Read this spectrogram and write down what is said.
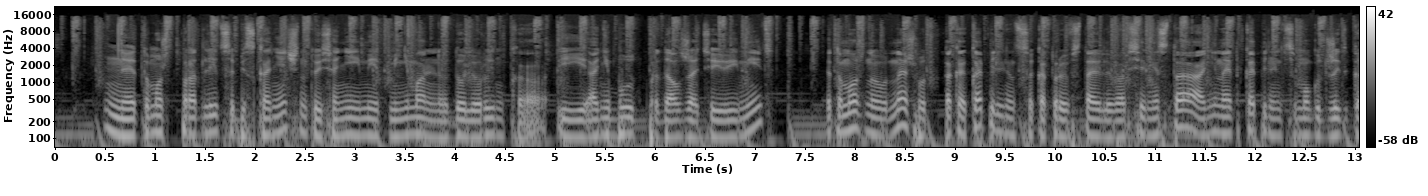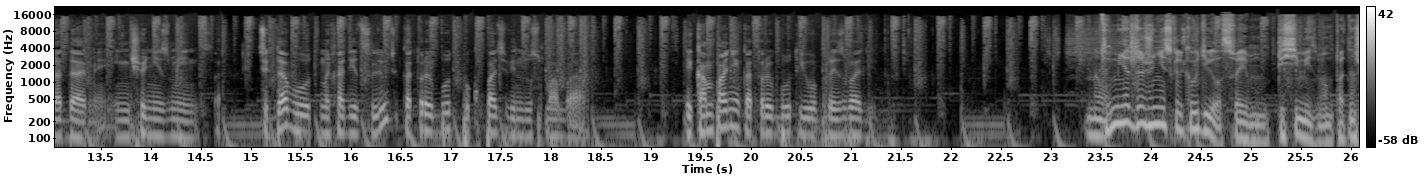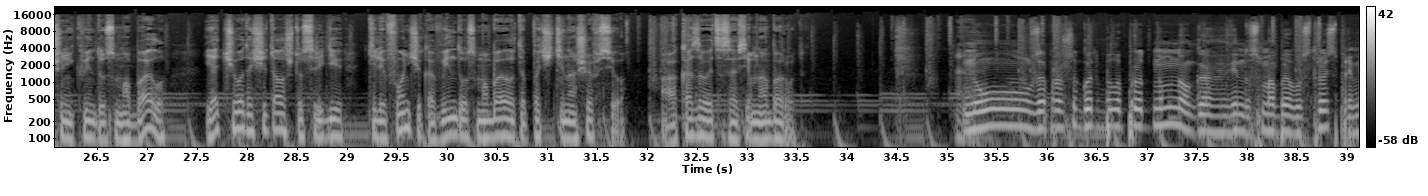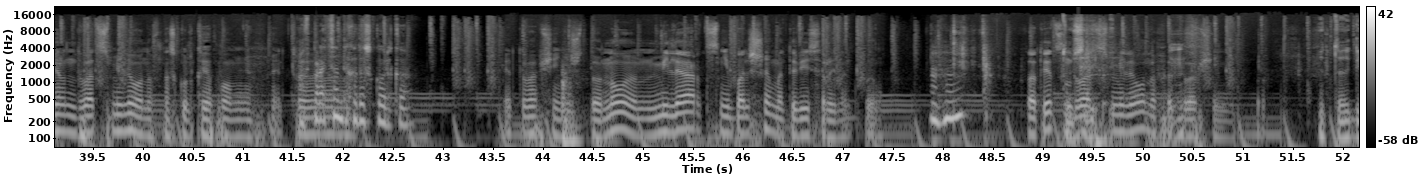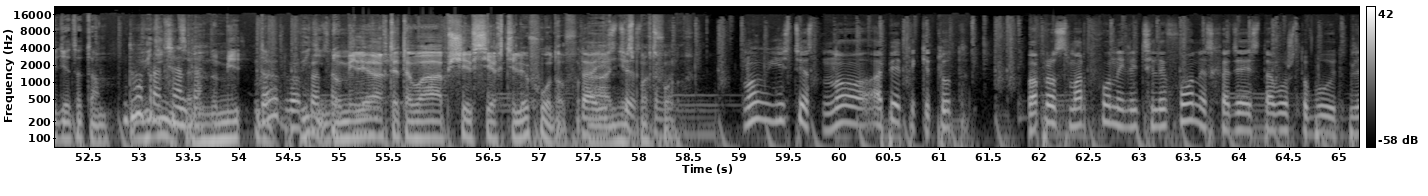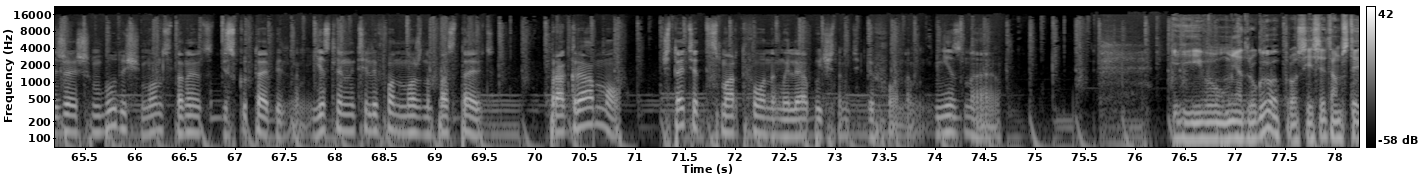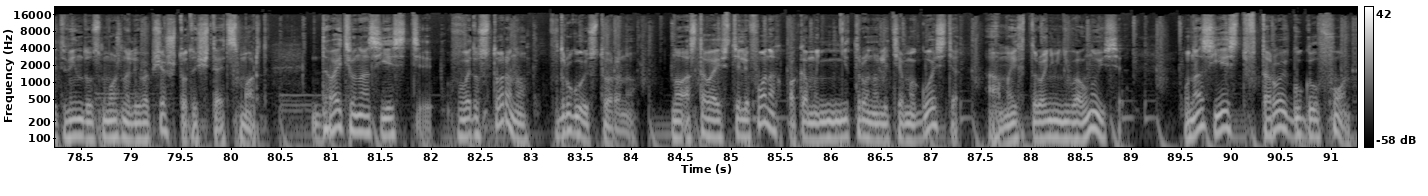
Это может продлиться бесконечно, то есть они имеют минимальную долю рынка, и они будут продолжать ее иметь. Это можно, знаешь, вот такая капельница, которую вставили во все места, они на этой капельнице могут жить годами, и ничего не изменится. Всегда будут находиться люди, которые будут покупать Windows Mobile. И компании, которые будут его производить. Ну, Ты меня даже несколько удивил своим пессимизмом по отношению к Windows Mobile. Я от чего-то считал, что среди телефончиков Windows Mobile это почти наше все. А оказывается совсем наоборот. Ну, за прошлый год было продано много Windows Mobile устройств, примерно 20 миллионов, насколько я помню. Это... А в процентах это сколько? Это вообще ничто. Ну, миллиард с небольшим это весь рынок был. Мгм. Соответственно, То есть 20 миллионов это вообще ничто. Это где-то там. Два в единицах. процента. Ну, ми- Да, в 2%. единицах. Но миллиард это вообще всех телефонов, Да, а не смартфонов. Ну, естественно. Но, опять-таки, тут вопрос смартфон или телефон, исходя из того, что будет в ближайшем будущем, он становится дискутабельным. Если на телефон можно поставить программу, считать это смартфоном или обычным телефоном, не знаю. И у меня другой вопрос. Если там стоит Windows, можно ли вообще что-то считать смарт? Давайте у нас есть в эту сторону, в другую сторону. Но оставаясь в телефонах, пока мы не тронули темы гостя, а мы их тронем, не волнуйся. У нас есть второй Google Phone.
